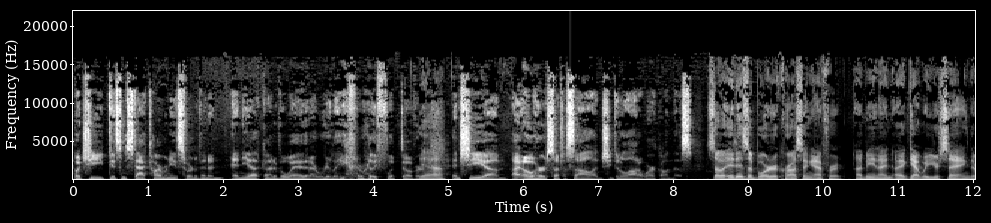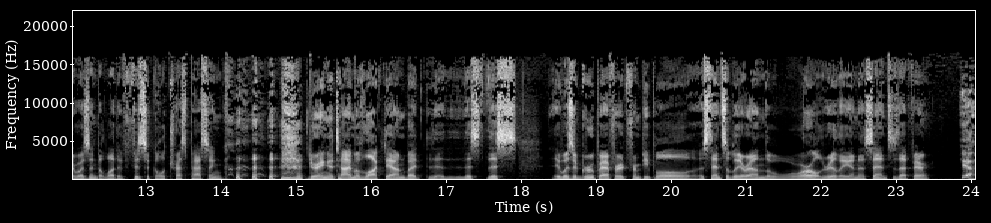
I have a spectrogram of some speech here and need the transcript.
but she did some stacked harmonies sort of in an Enya kind of a way that I really, really flipped over. Yeah. And she, um, I owe her such a solid. She did a lot of work on this. So it is a border crossing effort. I mean, I, I get what you're saying. There wasn't a lot of physical trespassing during a time of lockdown, but this this it was a group effort from people ostensibly around the world, really, in a sense. Is that fair? Yeah.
